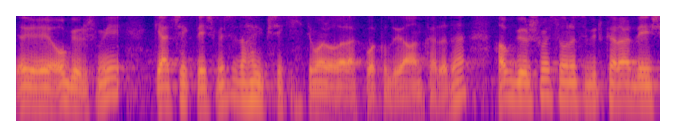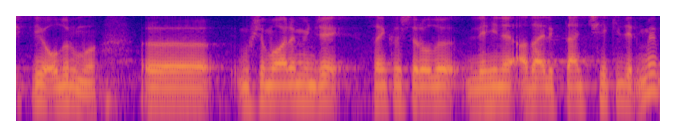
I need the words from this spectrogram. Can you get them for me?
e, o görüşmeyi gerçekleşmesi daha yüksek ihtimal olarak bakılıyor Ankara'da. Ha bu görüşme sonrası bir karar değişikliği olur mu? Ee, işte Muharrem İnce Sayın Kılıçdaroğlu lehine adaylıktan çekilir mi?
